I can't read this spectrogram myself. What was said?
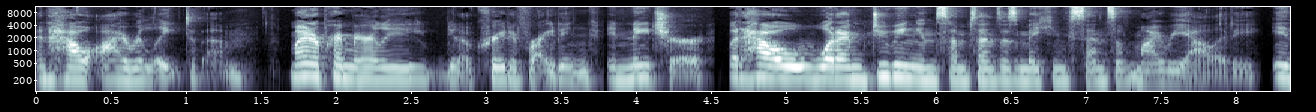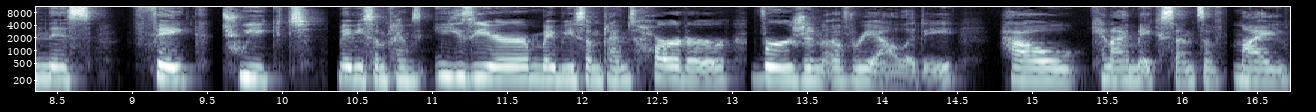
and how I relate to them. Mine are primarily, you know, creative writing in nature, but how what I'm doing in some sense is making sense of my reality in this fake, tweaked, maybe sometimes easier, maybe sometimes harder version of reality. How can I make sense of my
